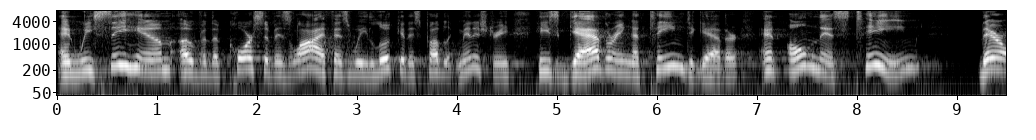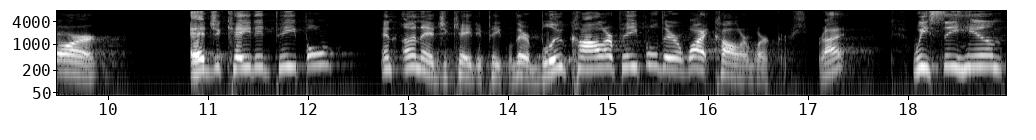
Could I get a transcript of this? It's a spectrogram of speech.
And we see him over the course of his life as we look at his public ministry. He's gathering a team together. And on this team, there are educated people and uneducated people. There are blue collar people, there are white collar workers, right? We see him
